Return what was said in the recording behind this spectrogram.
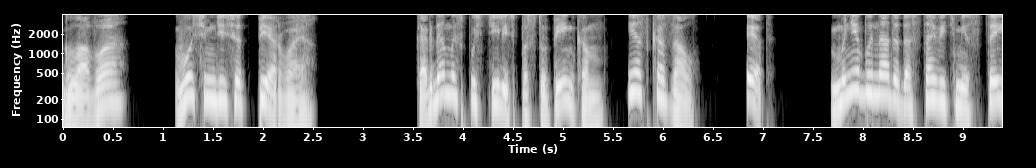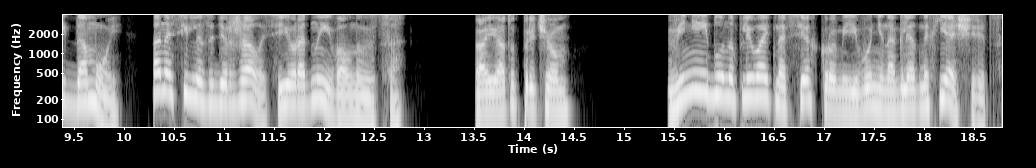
Глава 81. Когда мы спустились по ступенькам, я сказал, «Эд, мне бы надо доставить мисс Тейт домой. Она сильно задержалась, ее родные волнуются». «А я тут при чем?» Винейблу наплевать на всех, кроме его ненаглядных ящериц.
